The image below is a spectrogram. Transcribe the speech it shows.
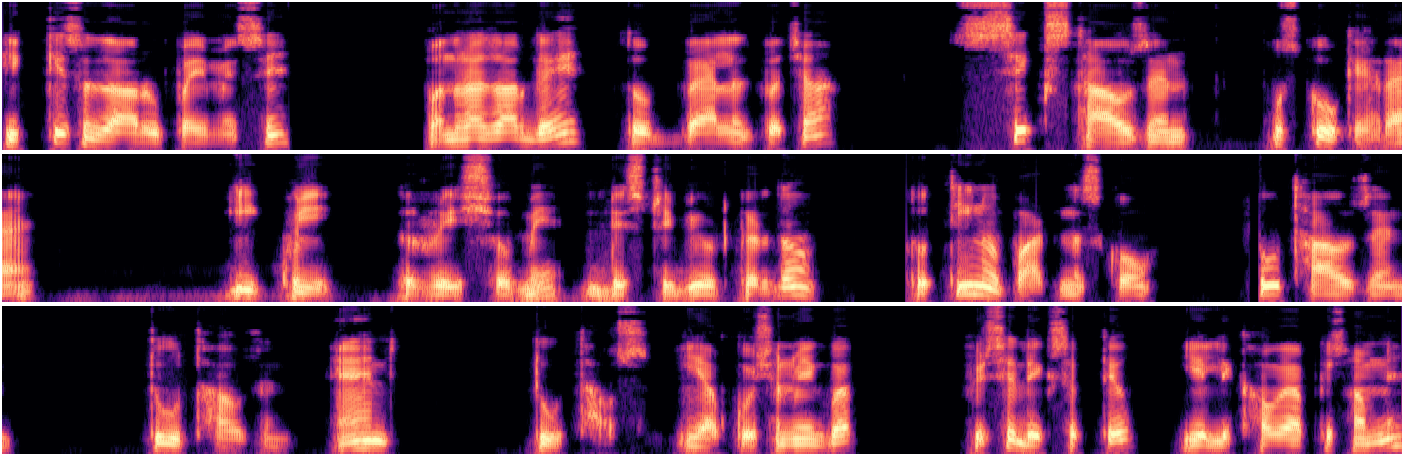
इक्कीस हज़ार रुपए में से पंद्रह हज़ार गए तो बैलेंस बचा। सिक्स थाउज़ेंड उसको कह रहा है, इक्वल रेशियो में डिस्ट्रीब्यूट कर दो। तो तीनों पार्टनर्स को two thousand two thousand and two thousand. ये आप क्वेश्चन में एक बार फिर से देख सकते हो, ये लिखा हुआ है आपके सामने।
